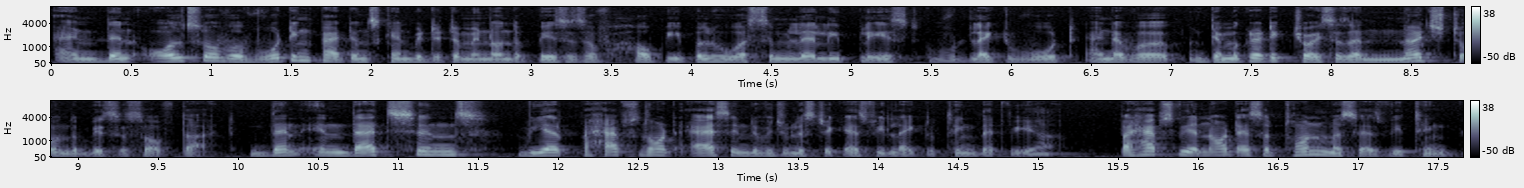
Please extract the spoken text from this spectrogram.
And then also our voting patterns can be determined on the basis of how people who are similarly placed would like to vote. And our democratic choices are nudged on the basis of that. Then in that sense we are perhaps not as individualistic as we like to think that we are. Perhaps we are not as autonomous as we think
